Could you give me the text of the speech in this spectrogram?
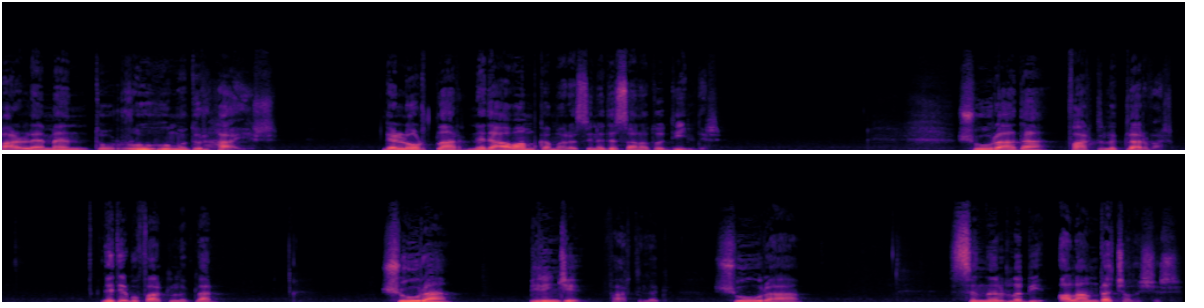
parlamento ruhu mudur? Hayır. Ne lordlar ne de avam kamerası ne de sanato değildir. Şurada farklılıklar var. Nedir bu farklılıklar? Şura birinci farklılık. Şura sınırlı bir alanda çalışır.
